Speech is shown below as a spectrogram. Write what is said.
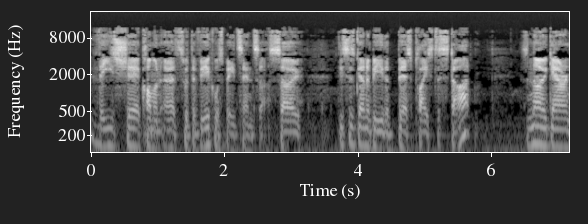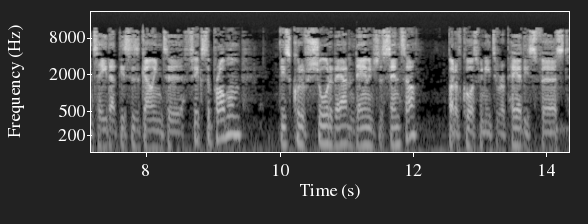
these share common earths with the vehicle speed sensor. So this is going to be the best place to start. There's no guarantee that this is going to fix the problem. This could have shorted out and damaged the sensor, but of course we need to repair this first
